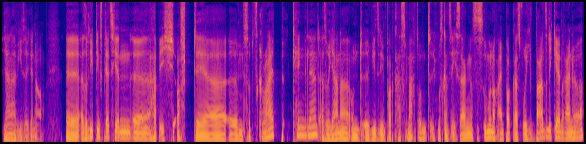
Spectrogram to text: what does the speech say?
Jana Wiese, genau. Äh, also Lieblingsplätzchen äh, habe ich auf der ähm, Subscribe kennengelernt, also Jana und äh, wie sie den Podcast macht. Und ich muss ganz ehrlich sagen, das ist immer noch ein Podcast, wo ich wahnsinnig gerne reinhöre,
